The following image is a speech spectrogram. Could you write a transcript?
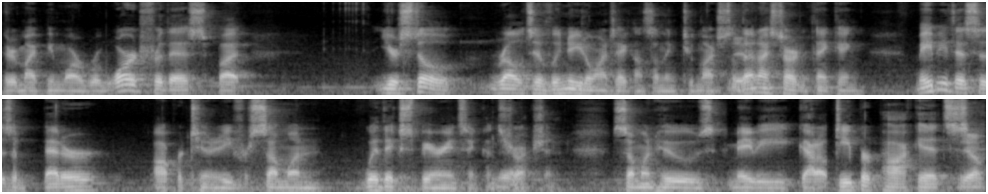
There might be more reward for this, but you're still relatively new. You don't want to take on something too much. So Yeah. then I started thinking, maybe this is a better opportunity for someone with experience in construction. Someone who's maybe got deeper pockets, Yep.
